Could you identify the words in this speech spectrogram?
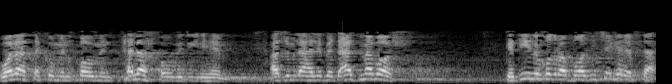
ولا تکن من قوم تلفوا بدینهم از جمله أهل بدعت مباش که دین خود را بازیچه گرفتن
